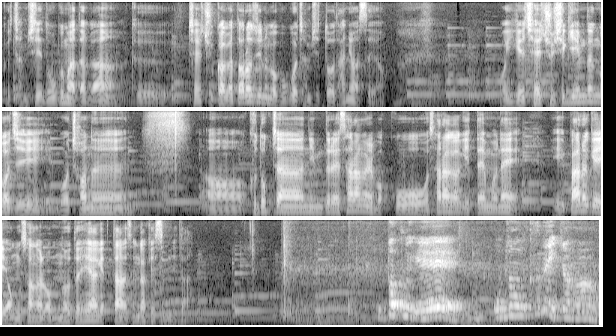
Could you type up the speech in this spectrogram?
그 잠시 녹음하다가 그 제 주가가 떨어지는 거 보고 잠시 또 다녀왔어요. 뭐 이게 제 주식이 힘든 거지. 뭐 저는 어, 구독자님들의 사랑을 먹고 살아가기 때문에 이 빠르게 영상을 업로드 해야겠다 생각했습니다. 오빠 그 얘 엄청 큰 애 있잖아.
